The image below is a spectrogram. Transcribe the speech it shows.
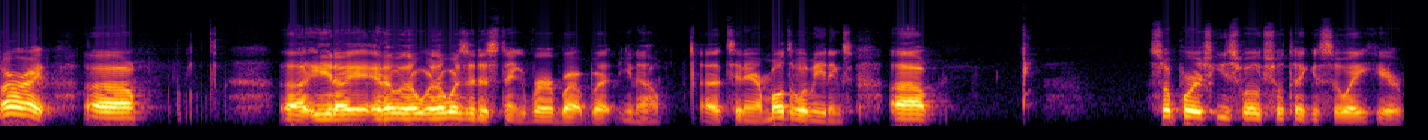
All right. Uh, uh, you know, there, was a distinct verb, but, but you know, uh, today multiple meanings. Uh, so Portuguese folks will take us away here,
